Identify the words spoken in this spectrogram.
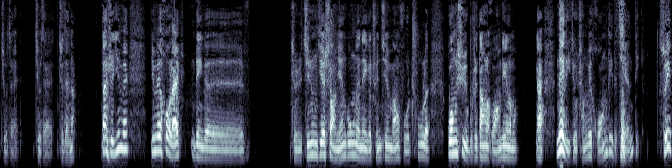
就在就在就在那儿。但是因为因为后来那个就是金融街少年宫的那个醇亲王府出了光绪，不是当了皇帝了吗？哎，那里就成为皇帝的前邸，所以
